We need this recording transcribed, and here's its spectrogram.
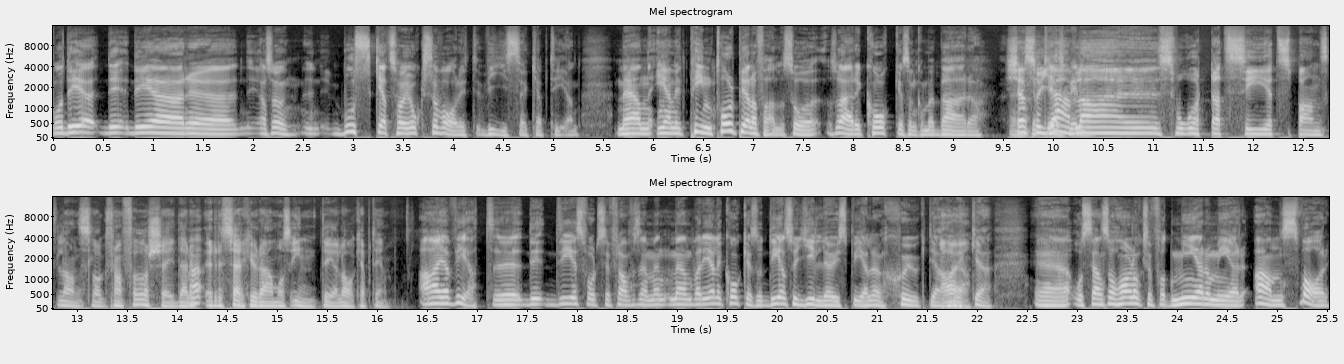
Och det, det, det är, eh, alltså Busquets har ju också varit vice kapten. Men enligt Pintorp i alla fall så, så är det Koke som kommer bära eh, Känns så jävla eh, svårt att se ett spanskt landslag framför sig där Sergio Ramos inte är lagkapten. Ja, jag vet. Eh, Det, det är svårt att se framför sig. Men, men vad det gäller Koke så dels så gillar jag ju spelaren sjukt jävla Ja, ja. mycket. Eh, och sen så har han också fått mer och mer ansvar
